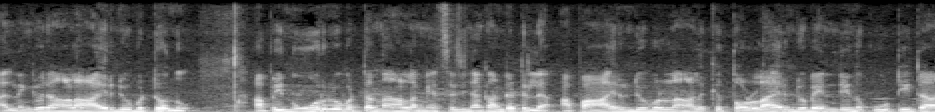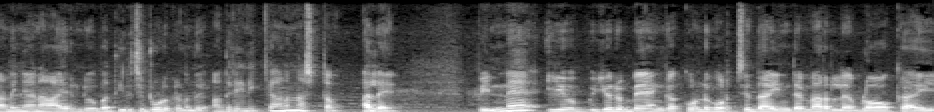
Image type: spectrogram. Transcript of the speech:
അല്ലെങ്കിൽ ഒരാൾ ആയിരം രൂപ ഇട്ട് വന്നു അപ്പോൾ ഈ നൂറ് രൂപ ഇട്ടെന്ന ആളുടെ മെസ്സേജ് ഞാൻ കണ്ടിട്ടില്ല. അപ്പോൾ ആയിരം രൂപ ഉള്ള ആൾക്ക് തൊള്ളായിരം രൂപ എന്റെ നിന്ന് കൂട്ടിയിട്ടാണ് ഞാൻ ആയിരം രൂപ തിരിച്ചിട്ട് കൊടുക്കുന്നത് അതിലെനിക്കാണ് നഷ്ടം. അല്ലേ? പിന്നെ ഈ ഈ ഒരു ബാങ്ക് അക്കൗണ്ട് കുറച്ച് ഇതായി. ഇന്റർമറല്ലേ ബ്ലോക്കായി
